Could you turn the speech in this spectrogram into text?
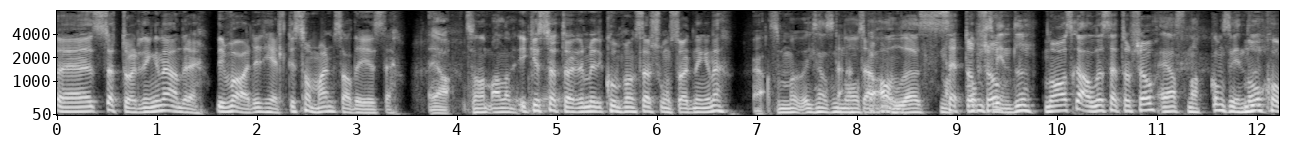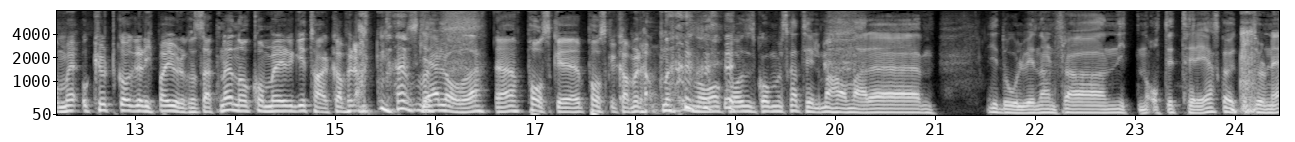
eh, støtteordningene, André, de varer helt til sommeren, sa de i sted. ja, sånn man, Ikke støtteordningene, men kompensasjonsordningene. ja, ikke sant, så nå skal alle snakke om show. svindel. Nå skal alle sette opp show. Ja, snakk om svindel. Nå kommer, og Kurt går glipp av julekonsertene. Nå kommer gitarkameratene. Skal jeg love deg. Ja, påske, påskekameratene. Nå kommer- skal til og med han eh, Idol-vinneren fra 1983 skal ut på turné.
